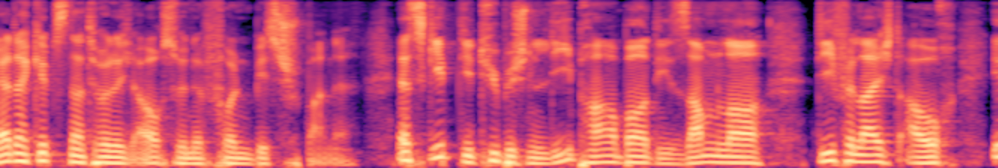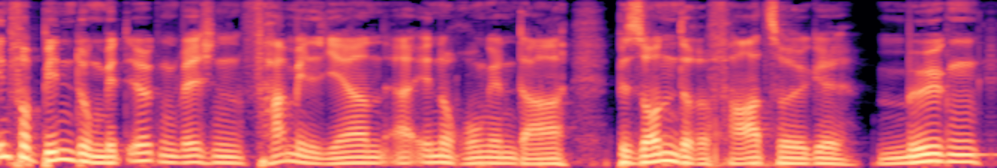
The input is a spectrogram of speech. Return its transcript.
Ja, da gibt's natürlich auch so eine von bis Spanne. Es gibt die typischen Liebhaber, die Sammler, die vielleicht auch in Verbindung mit irgendwelchen familiären Erinnerungen da besondere Fahrzeuge mögen.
